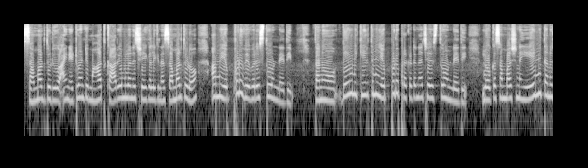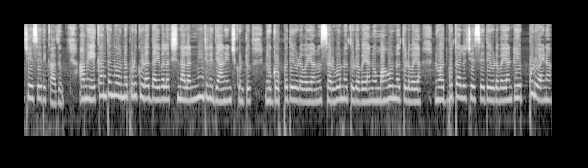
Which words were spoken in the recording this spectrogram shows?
సమర్థుడు ఆయన ఎటువంటి మహత్ కార్యములను చేయగలిగిన సమర్థుడో ఆమె ఎప్పుడు వివరిస్తూ ఉండేది. తను దేవుని కీర్తిని ఎప్పుడు ప్రకటన చేస్తూ ఉండేది. లోక సంభాషణ ఏమి తను చేసేది కాదు. ఆమె ఏకాంతంగా ఉన్నప్పుడు కూడా దైవ లక్షణాలన్నింటినీ ధ్యానించుకుంటూ నువ్వు గొప్ప దేవుడవయ్యా నువ్వు సర్వోన్నతుడవయ్యా నువ్వు మహోన్నతుడవయ్యా నువ్వు అద్భుతాలు చేసే దేవుడవయ్యా అంటూ ఎప్పుడు ఆయన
